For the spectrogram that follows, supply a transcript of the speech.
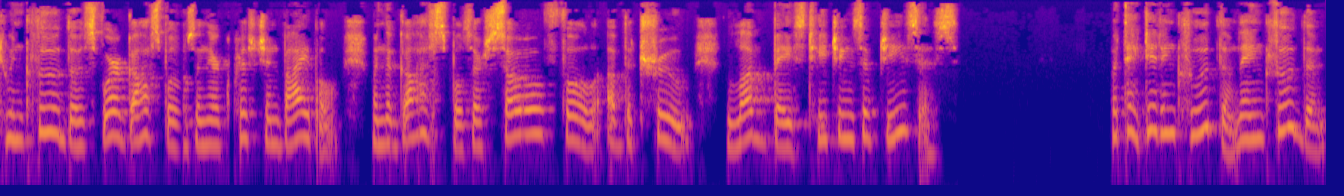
to include those four gospels in their Christian Bible when the gospels are so full of the true love-based teachings of Jesus. But they did include them. They include them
